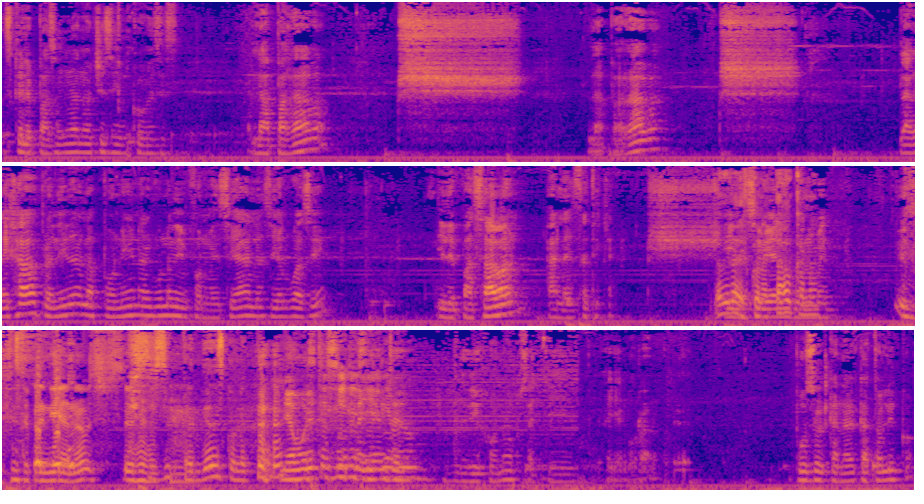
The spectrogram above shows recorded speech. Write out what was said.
es que le pasó una noche cinco veces. La apagaba, la apagaba, la dejaba prendida, la ponía en alguno de informenciales y algo así, y le pasaban a la estática. Ya hubiera el desconectado, canal. Se prendía, ¿no? Se prendió desconectado. Mi abuelita es un creyente. Le dijo, no, pues aquí hay algo raro. Puso el canal católico,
